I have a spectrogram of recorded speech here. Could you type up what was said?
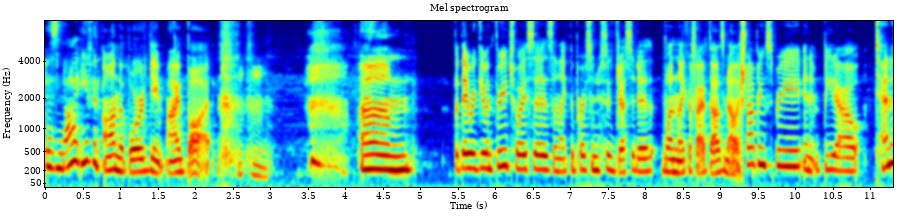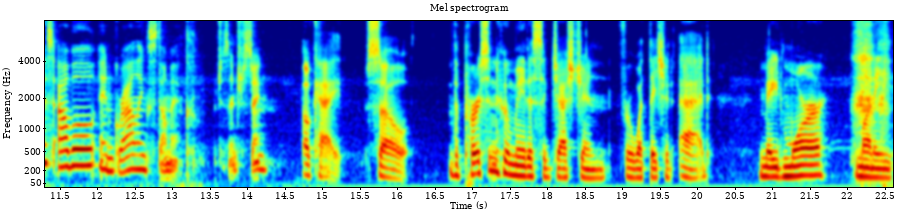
is not even on the board game I bought. um but they were given three choices and like the person who suggested it won like a $5,000 shopping spree and it beat out Tennis Elbow and Growling Stomach, which is interesting. Okay, so the person who made a suggestion for what they should add made more money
